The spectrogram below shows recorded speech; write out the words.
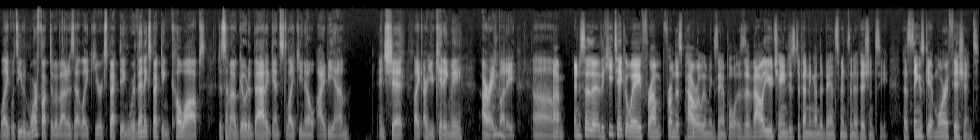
like what's even more fucked up about it is that like you're expecting we're then expecting co-ops to somehow go to bat against like you know IBM and shit. Like, are you kidding me? All right, buddy. Um, um, and so the, the key takeaway from from this power loom example is the value changes depending on advancements in efficiency as things get more efficient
